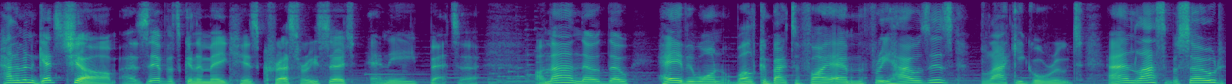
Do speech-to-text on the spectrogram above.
Hanneman gets charm, as if it's gonna make his crest research any better. On that note, though, hey everyone, welcome back to Fire Emblem Three Houses, Black Eagle Route. And last episode,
